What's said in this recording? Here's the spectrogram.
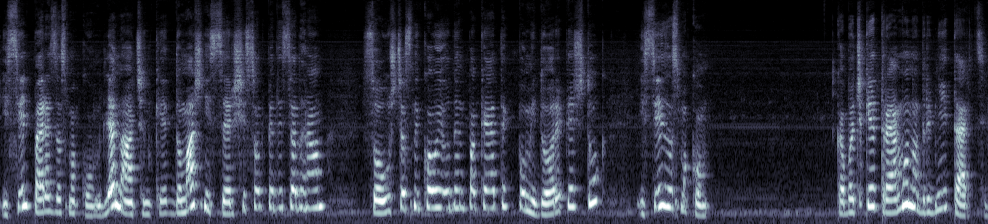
І сіль перець за смаком. Для начинки домашній сир 650 г, соус часниковий 1 пакетик, помідори 5 штук і сіль за смаком. Кабачки тремо на дрібній терці.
